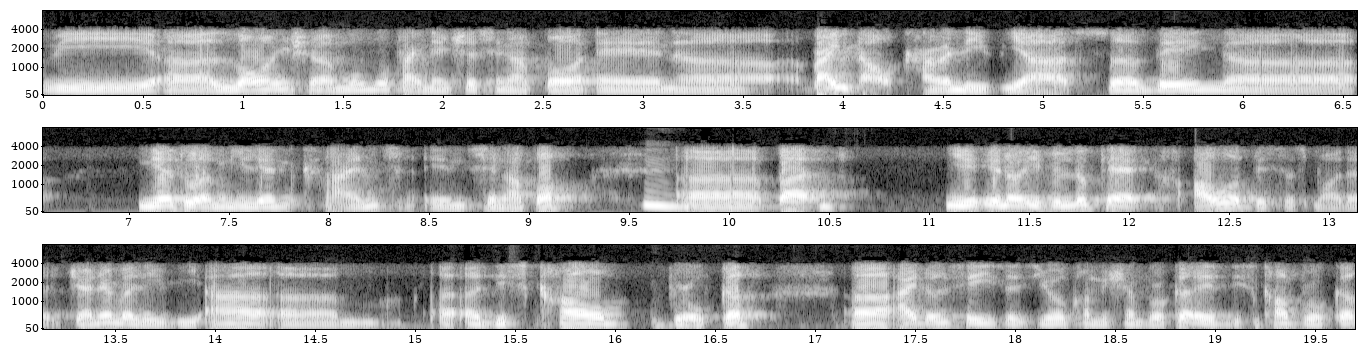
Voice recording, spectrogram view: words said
we uh, launched uh, Moomoo Financial Singapore, and uh, right now, currently, we are serving uh, near to a million clients in Singapore. Hmm. Uh, but you, you, know, if you look at our business model, generally, we are um, a, a, discount broker. Uh, I don't say it's a zero commission broker, a discount broker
